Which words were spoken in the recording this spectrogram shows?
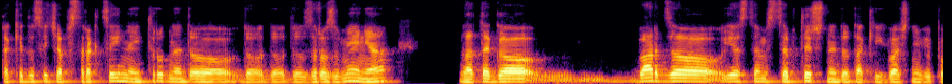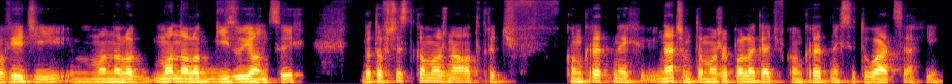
takie dosyć abstrakcyjne i trudne do, do, do, do zrozumienia, dlatego bardzo jestem sceptyczny do takich właśnie wypowiedzi monolog, monologizujących, bo to wszystko można odkryć w konkretnych, na czym to może polegać w konkretnych sytuacjach i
